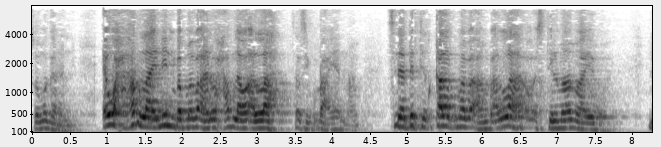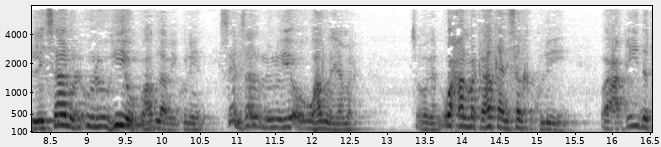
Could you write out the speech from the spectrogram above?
soo ma garani ee waxa hadlaaya ninba maba ahan wax hadlaa waa allah. Saasay ku dhahayaan nacam sidaa darteed qalad maba ahanba allah oo istilmaamaayo. Lisaanu luluhiya ku hadlaa bay kuleeyihin se lisaan luluhiya oo uu hadlayaa marka. Soo ma garan waxaan marka halkaani salka kuleeyihin waa caqiidat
